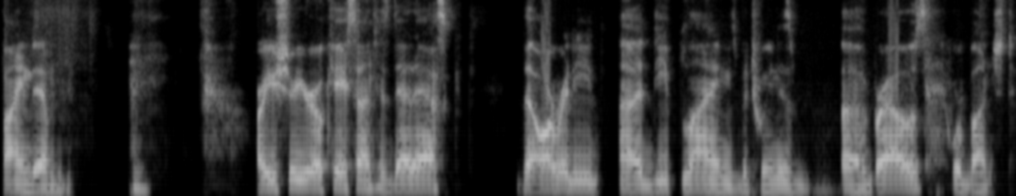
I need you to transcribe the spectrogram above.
find him. Are you sure you're okay, son? His dad asked. The already uh, deep lines between his uh, brows were bunched.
